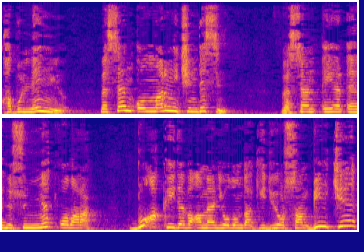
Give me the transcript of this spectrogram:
kabullenmiyor. Ve sen onların içindesin. Ve sen eğer ehli sünnet olarak bu akide ve amel yolunda gidiyorsan bil ki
